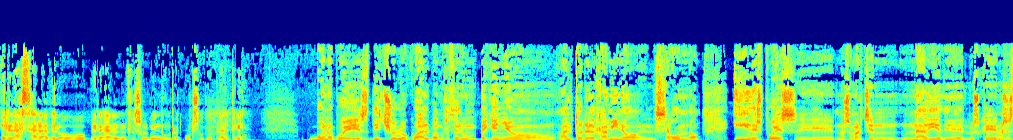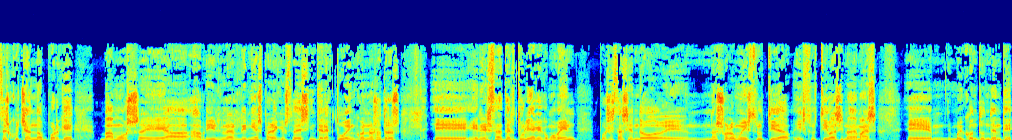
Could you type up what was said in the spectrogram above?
la sala de lo penal resolviendo un recurso que planteé. Bueno, pues dicho lo cual, vamos a hacer un pequeño alto en el camino, el segundo, y después eh, no se marchen nadie de los que nos esté escuchando porque vamos eh, a, abrir las líneas para que ustedes interactúen con nosotros eh, en esta tertulia que, como ven, pues está siendo eh, no solo muy instructiva, instructiva sino además eh, muy contundente.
